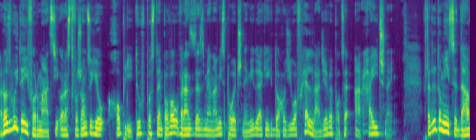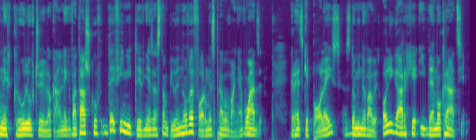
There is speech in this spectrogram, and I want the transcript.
Rozwój tej formacji oraz tworzących ją hoplitów postępował wraz ze zmianami społecznymi, do jakich dochodziło w Helladzie w epoce archaicznej. Wtedy to miejsce dawnych królów czy lokalnych wataszków definitywnie zastąpiły nowe formy sprawowania władzy. Greckie poleis zdominowały oligarchię i demokrację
